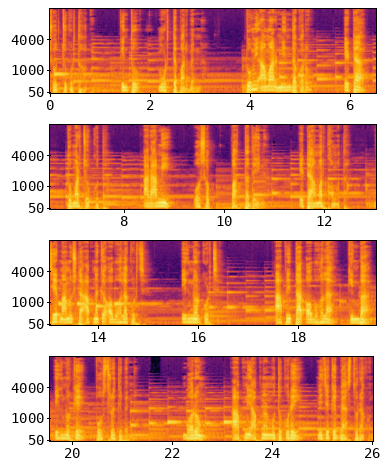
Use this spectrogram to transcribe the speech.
সহ্য করতে হবে, কিন্তু মরতে পারবেন না। তুমি আমার নিন্দা করো, এটা তোমার যোগ্যতা। আর আমি ওসব পাত্তা দেই না। এটা আমার ক্ষমতা। যে মানুষটা আপনাকে অবহেলা করছে ইগনোর করছে, আপনি তার অবহেলা কিংবা ইগনোরকে প্রশ্রয় দেবেন না। বরং আপনি আপনার মতো করেই নিজেকে ব্যস্ত রাখুন।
